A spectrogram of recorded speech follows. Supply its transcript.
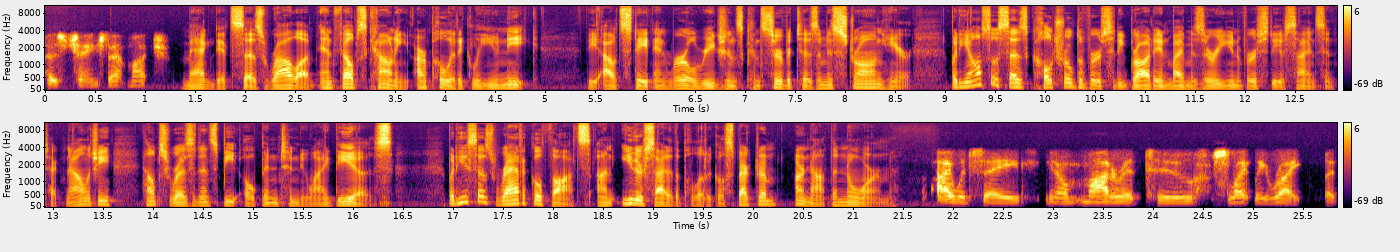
has changed that much. Magdits says Rolla and Phelps County are politically unique. The outstate and rural regions' conservatism is strong here, but he also says cultural diversity brought in by Missouri University of Science and Technology helps residents be open to new ideas. But he says radical thoughts on either side of the political spectrum are not the norm. I would say, you know, moderate to slightly right, but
